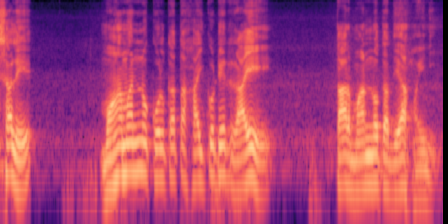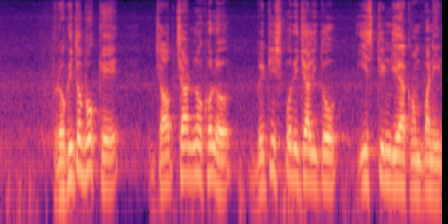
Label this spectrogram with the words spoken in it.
সালে মহামান্য কলকাতা হাইকোর্টের রায়ে তার মান্যতা দেয়া হয়নি। প্রকৃতপক্ষে জব চার্নক হল ব্রিটিশ পরিচালিত ইস্ট ইন্ডিয়া কোম্পানির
